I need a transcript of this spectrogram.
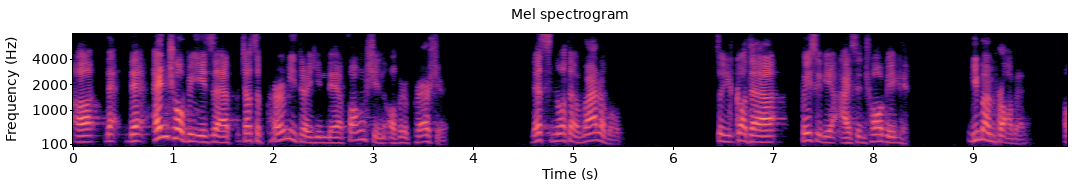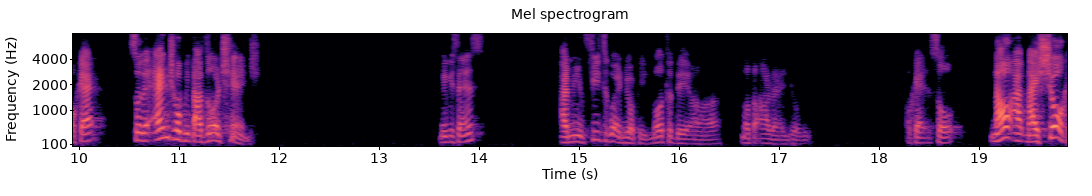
Uh, the, the entropy is just a parameter in the function of the pressure. That's not available. So you got a basically isentropic Riemann problem. Okay, so the entropy does not change. Make sense? I mean physical entropy, not the uh, not other entropy. Okay, so now my shock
